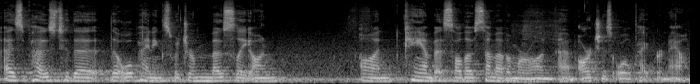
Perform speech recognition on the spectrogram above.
as opposed to the, the oil paintings, which are mostly on on canvas, although some of them are on um, Arches oil paper now.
